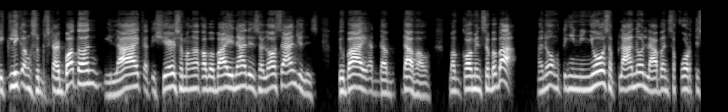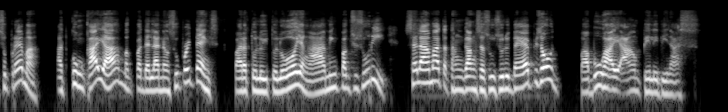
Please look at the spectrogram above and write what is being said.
I-click ang subscribe button, i-like at i-share sa mga kababayan natin sa Los Angeles, Dubai at Dav- Davao. Mag-comment sa baba. Ano ang tingin ninyo sa plano laban sa Korte Suprema? At kung kaya, magpadala ng super thanks para tuloy-tuloy ang aming pagsusuri. Salamat at hanggang sa susunod na episode. Mabuhay ang Pilipinas!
